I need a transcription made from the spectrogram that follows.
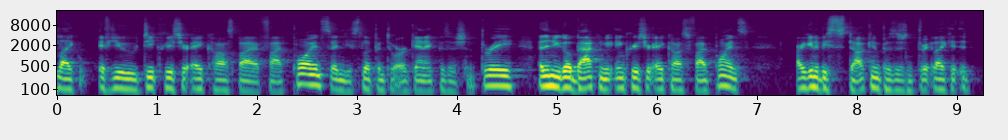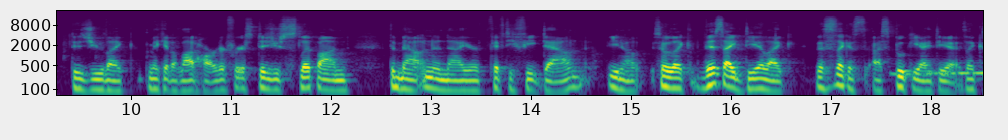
Like if you decrease your ACOS by five points and you slip into organic position three, and then you go back and you increase your ACOS five points, are you going to be stuck in position three? Like, it, did you like make it a lot harder for us? Did you slip on the mountain and now you're 50 feet down? You know, so like this idea, like this is like a, a spooky idea. It's like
